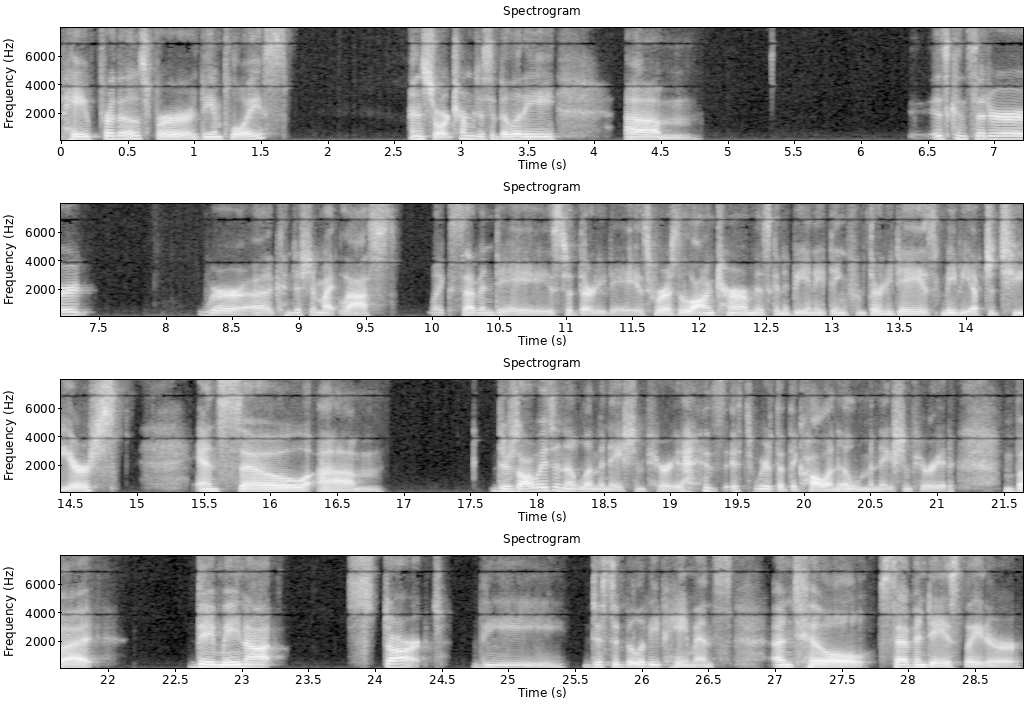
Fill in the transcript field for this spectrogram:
pay for those for the employees, and short term disability um, is considered where a condition might last like seven days to 30 days, whereas the long term is going to be anything from 30 days, maybe up to two years. And so, um, there's always an elimination period. It's, it's weird that they call it an elimination period, but they may not start the disability payments until seven days later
